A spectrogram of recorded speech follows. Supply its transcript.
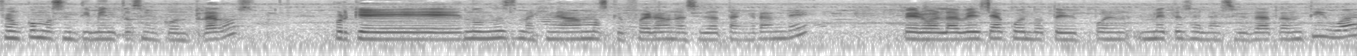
son como sentimientos encontrados, porque no nos imaginábamos que fuera una ciudad tan grande, pero a la vez ya cuando te pon- metes en la ciudad antigua,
